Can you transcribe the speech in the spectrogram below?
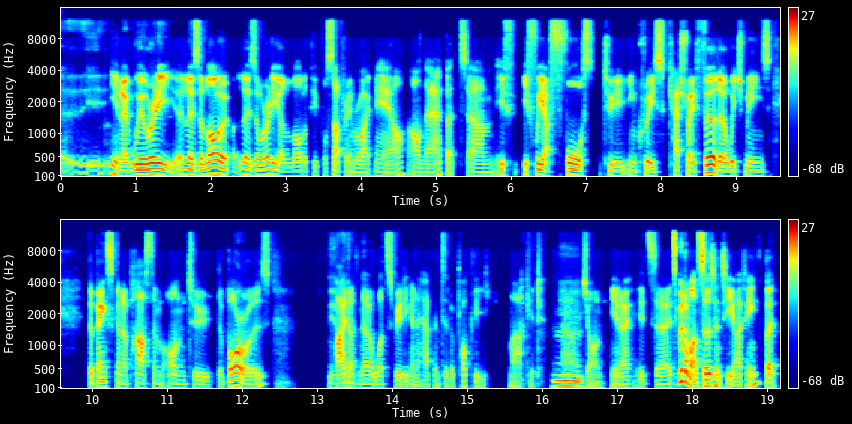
uh, you know, we already there's a lot of there's already a lot of people suffering right now on that. But um, if if we are forced to increase cash rate further, which means the bank's going to pass them on to the borrowers, Yeah. I don't know what's really going to happen to the property market, uh, Mm. John. You know, it's uh, it's a bit of uncertainty, I think, but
